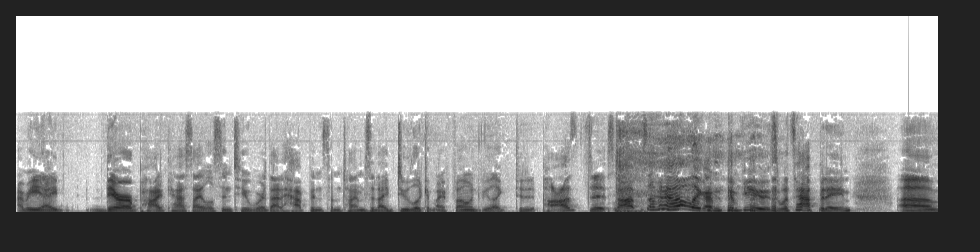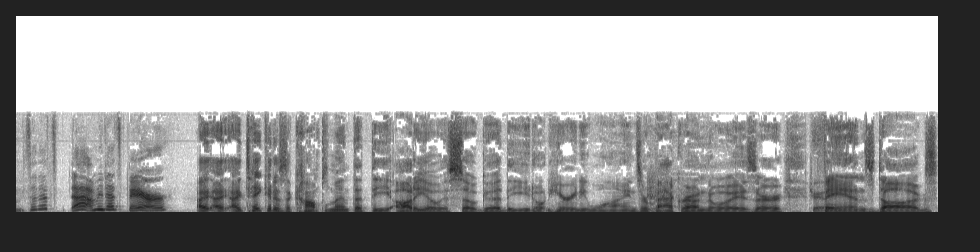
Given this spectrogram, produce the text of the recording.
I mean, I there are podcasts I listen to where that happens sometimes, and I do look at my phone to be like, "Did it pause? Did it stop somehow?" like I'm confused. What's happening? Um, so that's I mean that's fair. I, I, I take it as a compliment that the audio is so good that you don't hear any whines or background noise or True. fans, dogs,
